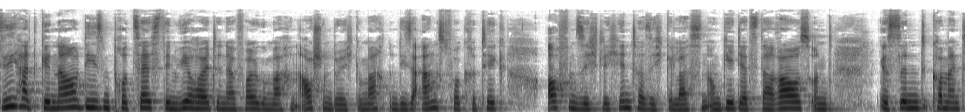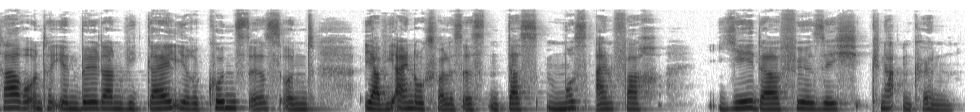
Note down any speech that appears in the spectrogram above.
Sie hat genau diesen Prozess, den wir heute in der Folge machen, auch schon durchgemacht und diese Angst vor Kritik offensichtlich hinter sich gelassen und geht jetzt da raus und es sind Kommentare unter ihren Bildern, wie geil ihre Kunst ist und ja, wie eindrucksvoll es ist. Und das muss einfach jeder für sich knacken können.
